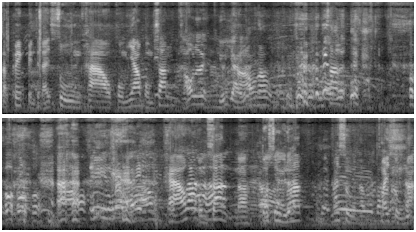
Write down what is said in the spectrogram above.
สเปคเป็นจะได้สูงขาว ผมยาวผมสั้น เขาเลยหรือใหญ่เขา เขาสั้นขาวผมสั้นเนาะตัวสูงนะครับ ไม่สูงครับไม่สูงมาก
